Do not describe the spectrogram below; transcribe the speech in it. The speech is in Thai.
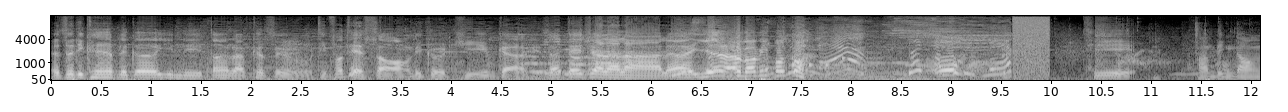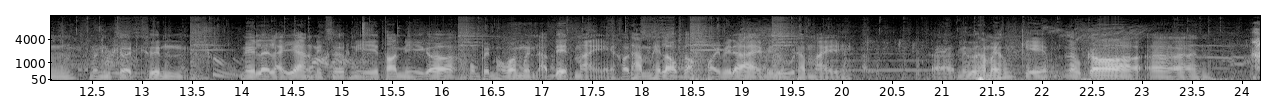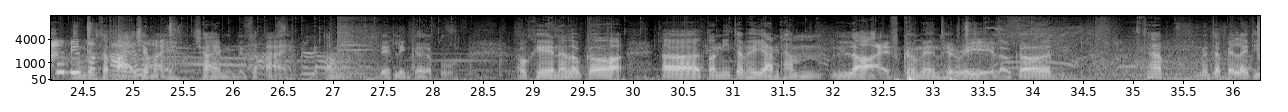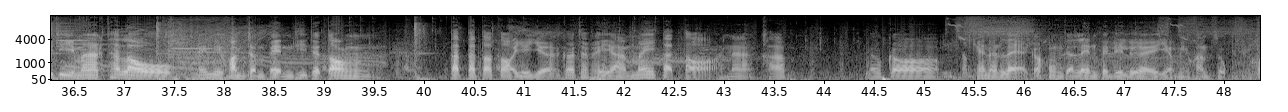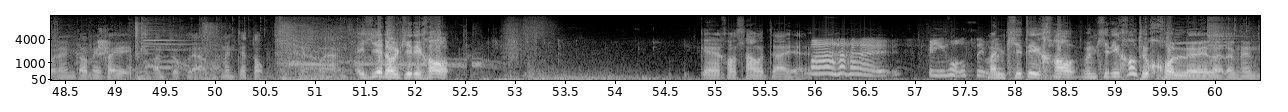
สวัสดีครับแล้วก็ยินดีต้อนรับเข้าสู่ทีฟเทสสองดีกูดคีมกับดิสเตชาลาลาแล้วเยอะบาบิโปโกด้วยพลังติดเล็บที่ความดิงดองมันเกิดขึ้นในหลาย ๆ อย่างในเซิร์ฟนี้ตอนนี้ก็คงเป็นเพราะว่าเหมือนอัปเดตใหม่ เขาทำให้เราบล็อกพอยต์ไม่ได้ ไม่รู้ทำไมเอ่อไม่รู้ทำไมของเกฟแล้วก็เอ่อมึงเป็นสปายใช่ไหม ใช่มึงเป็นสปายไม่ต้องเดทลิงเกอร์กับกู โอเคนะ แล้วก็ตอนนี้จะพยายามทำ live commentary แล้วก็ถ้ามันจะเป็นอะไรที่ดีมาก ถ้าเราไม่มีความจำเป็นที่จะต้องตัดตัดต่อต่อเยอะๆ ก็จะพยายามไม่ตัดต่อนะครับ แล้วก็แค่นั้นแหละก็คงจะเล่นไปเรื่อยๆ อย่างมีความสุข คนนั้นก็ไม่ค่อยมีความสุขแล้วเพราะมันจะตกอยู่ข้างล่างไอ้เฮียโดนคิดดิเขาแกเขาเศร้าใจอะไม่ ปิงหกสิบมันคิดที่เข้ามันคิดที่เข้าทุกคนเลยเหรอดังนั้น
